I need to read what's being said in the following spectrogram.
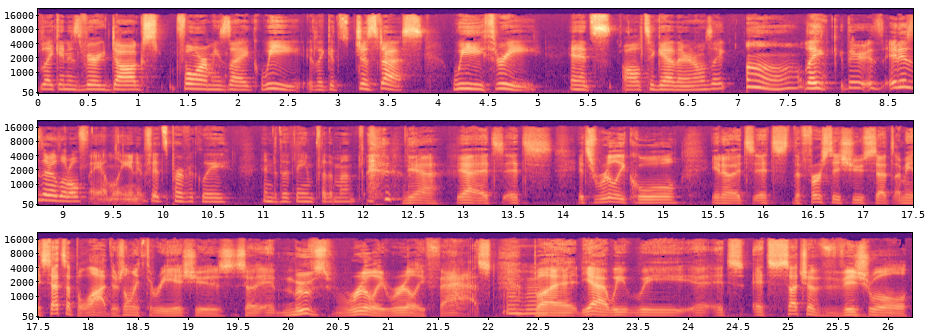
like in his very dog's form, he's like we, like it's just us, we three. And it's all together, and I was like, "Oh, like there is, it is their little family, and it fits perfectly into the theme for the month." yeah yeah it's it's it's really cool you know it's it's the first issue sets i mean it sets up a lot. There's only three issues so it moves really really fast. But yeah we we it's it's such a visual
